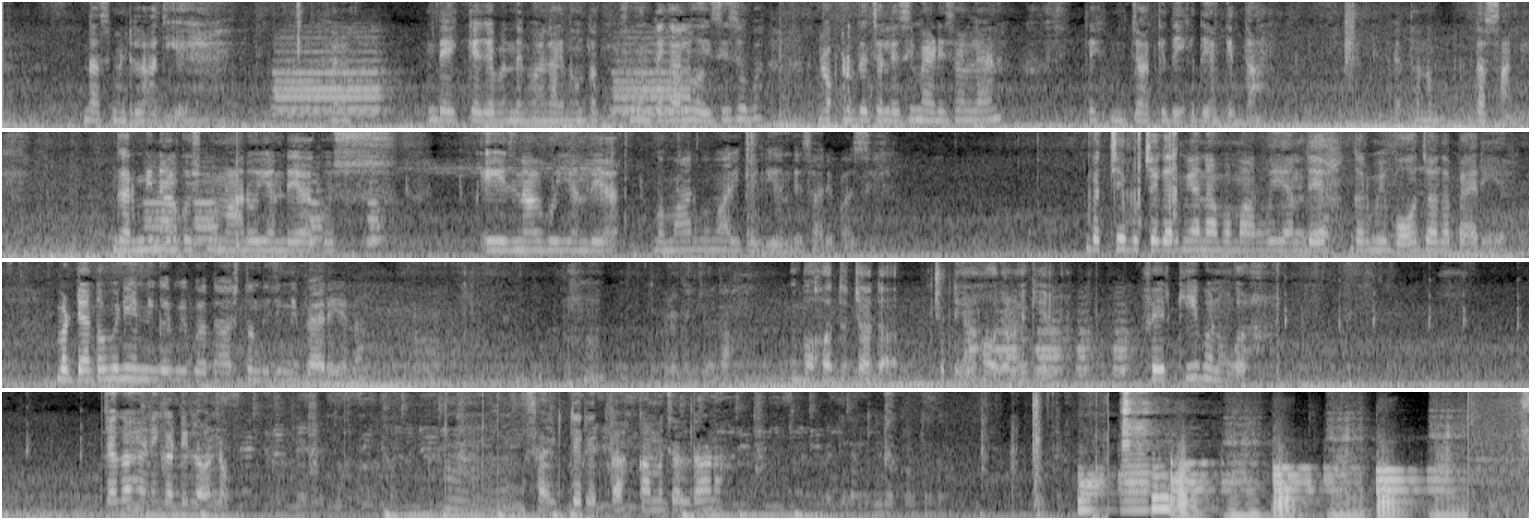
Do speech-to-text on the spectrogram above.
10 ਮਿੰਟ ਲਾ ਜੀਏ ਫਿਰ ਦੇਖ ਕੇ ਜੇ ਬੰਦੇ ਨੂੰ ਐ ਲੱਗਦਾ ਹੁਣ ਤਾਂ ਫੋਨ ਤੇ ਗੱਲ ਹੋਈ ਸੀ ਸਵੇਰ। ਡਾਕਟਰ ਦੇ ਚੱਲੇ ਸੀ ਮੈਡੀਸਨ ਲੈਣ ਤੇ ਹੁਣ ਜਾ ਕੇ ਦੇਖਦੇ ਆ ਕਿੱਦਾਂ। ਫਿਰ ਤੁਹਾਨੂੰ ਦੱਸਾਂਗੇ। ਗਰਮੀ ਨਾਲ ਕੁਝ ਬਿਮਾਰ ਹੋ ਜਾਂਦੇ ਆ ਕੁਝ ਏਜ ਨਾਲ ਹੋਈ ਜਾਂਦੇ ਆ ਬਿਮਾਰ ਬਿਮਾਰੀ ਚੱਲੀ ਜਾਂਦੇ ਸਾਰੇ ਪਾਸੇ। ਬੱਚੇ ਬੁੱਚੇ ਗਰਮੀਆਂ ਨਾਲ ਬਿਮਾਰ ਹੋਈ ਜਾਂਦੇ ਆ ਗਰਮੀ ਬਹੁਤ ਜ਼ਿਆਦਾ ਪੈ ਰਹੀ ਆ। ਵੱਡਿਆਂ ਤੋਂ ਵੀ ਨਹੀਂ ਇੰਨੀ ਗਰਮੀ ਬਰਦਾਸ਼ਤ ਹੁੰਦੀ ਜਿੰਨੀ ਪੈ ਰਹੀ ਹੈ ਨਾ। ਬਹੁਤ ਜ਼ਿਆਦਾ ਛੁੱਟੀਆਂ ਹੋ ਜਾਣਗੀਆਂ। ਫਿਰ ਕੀ ਬਣੂਗਾ? ਜਗ੍ਹਾ ਹੈ ਨਹੀਂ ਗੱਡੀ ਲਾਉਣ ਨੂੰ। ਹਮ, ਸਾਈਡ ਤੇ ਰੇਤਾ ਕੰਮ ਚੱਲਦਾ ਹੋਣਾ।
